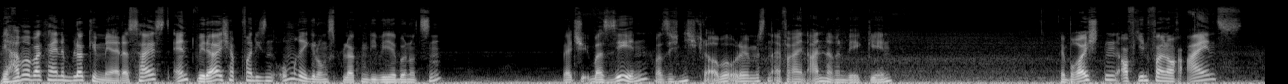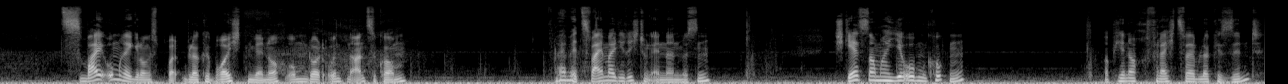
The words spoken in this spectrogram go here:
wir haben aber keine Blöcke mehr. Das heißt, entweder ich habe von diesen Umregelungsblöcken, die wir hier benutzen, welche übersehen, was ich nicht glaube, oder wir müssen einfach einen anderen Weg gehen. Wir bräuchten auf jeden Fall noch eins, zwei Umregelungsblöcke bräuchten wir noch, um dort unten anzukommen. Weil wir zweimal die Richtung ändern müssen. Ich gehe jetzt nochmal hier oben gucken, ob hier noch vielleicht zwei Blöcke sind.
